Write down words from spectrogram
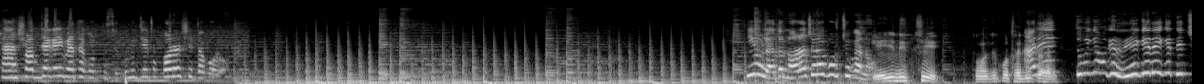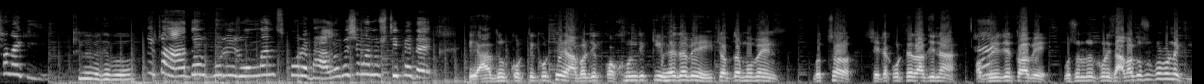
হ্যাঁ সব জায়গায় ব্যথা করতেছে। তুমি যেটা করো সেটা করো। কি হলো? এত নড়াচড়া করছ কেন? এই যে দিচ্ছি তোমাকে কোথায় দিতে আরে হবে? তুমি কি আমাকে রেগে রেগে দিচ্ছ নাকি? কীভাবে দেবো? একটু আদর করে রোমান্স করে ভালোবেসে মানুষ টিপে দেয়। এই আদর করতে করতে আবার যে কখন যে কি হয়ে যাবে হিট অফ দ্য মোমেন্ট বুঝছ? সেটা করতে রাজি না। অফিসে যেতে হবে গোসল করেছে আবার গোসল করব নাকি?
